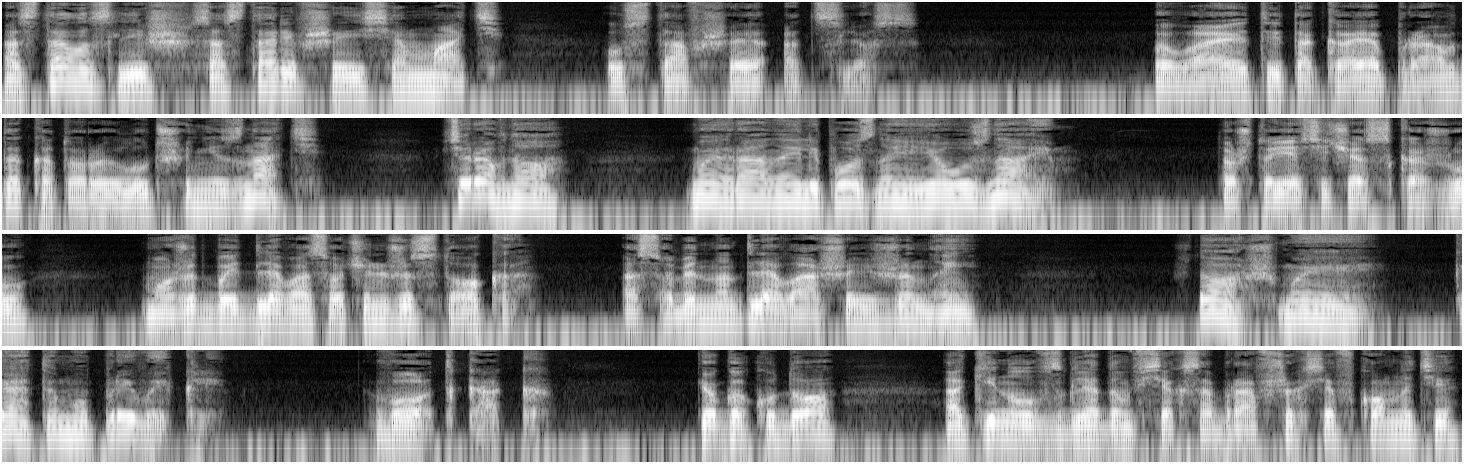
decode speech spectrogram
Осталась лишь состарившаяся мать, уставшая от слез. Бывает и такая правда, которую лучше не знать. «Все равно мы рано или поздно ее узнаем», то, что я сейчас скажу, может быть для вас очень жестоко, особенно для вашей жены». «Что ж, мы к этому привыкли». «Вот как». Кёгакудо окинул взглядом всех собравшихся в комнате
